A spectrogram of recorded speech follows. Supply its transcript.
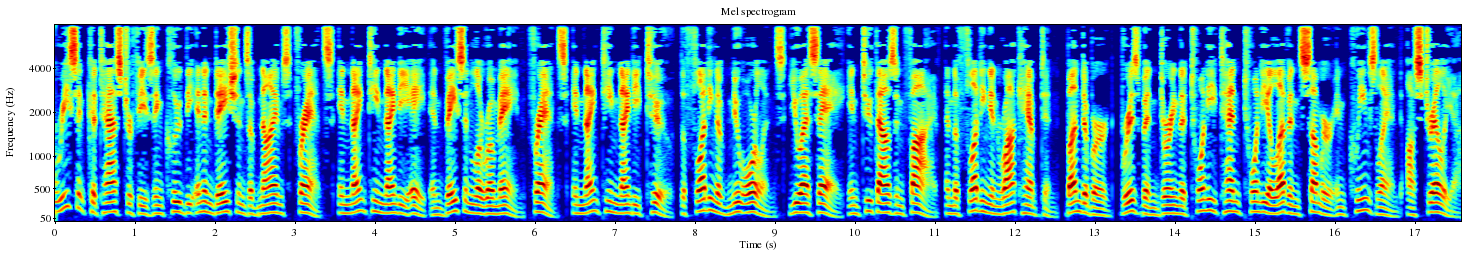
recent catastrophes include the inundations of Nimes France in 1998 and Vaison-la-Romaine France in 1992, the flooding of New Orleans USA in 2005, and the flooding in Rockhampton, Bundaberg, Brisbane during the 2010-2011 summer in Queensland Australia.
